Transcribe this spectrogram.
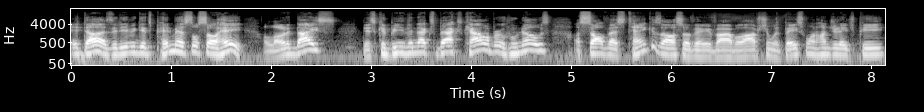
It does. It even gets Pin Missile, so hey, a loaded dice. This could be the next Baxcalibur, who knows? Assault Vest Tank is also a very viable option with base 100 HP.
